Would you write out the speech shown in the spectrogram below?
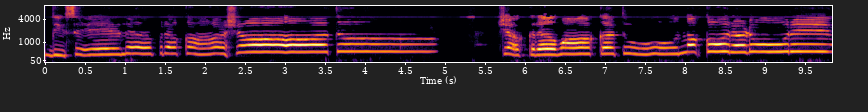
दिसेल प्रकाशात। चक्रवाक तू नको रडू रे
